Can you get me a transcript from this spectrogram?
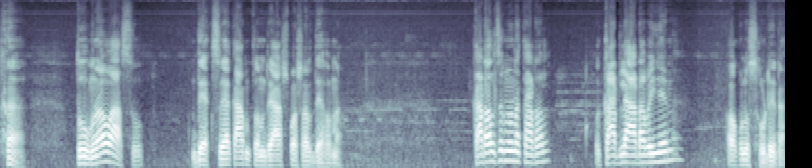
হ্যাঁ তোমরাও আসো। দেখছ, এক আমতন রে আশপাশ আর দেখো না। কাঁঠাল চেনো না কাঁঠাল? কাটলে আডা পাই যায় না? ওগুলো ছোটে না।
